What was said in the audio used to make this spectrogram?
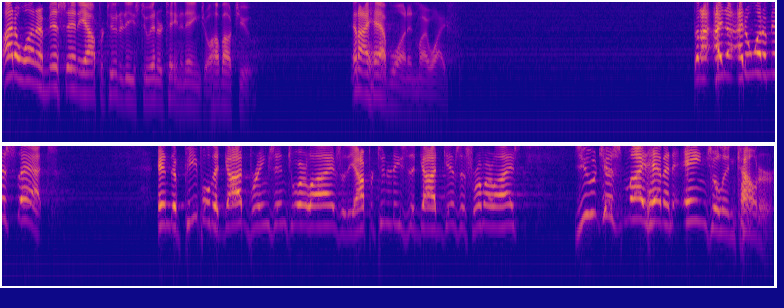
I don't want to miss any opportunities to entertain an angel. How about you? And I have one in my wife. But I, I, I don't want to miss that. And the people that God brings into our lives or the opportunities that God gives us from our lives, you just might have an angel encounter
